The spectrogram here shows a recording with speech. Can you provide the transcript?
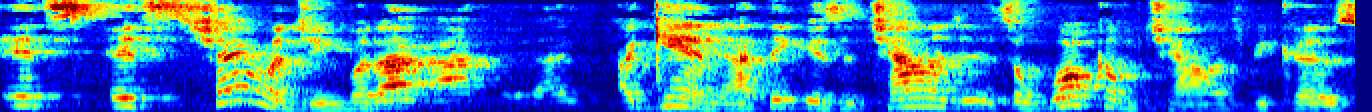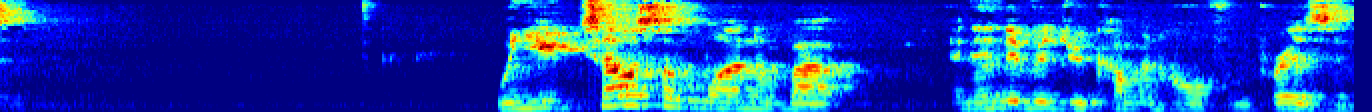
It's it's challenging, but I, I, I again I think it's a challenge. It's a welcome challenge because when you tell someone about an individual coming home from prison,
